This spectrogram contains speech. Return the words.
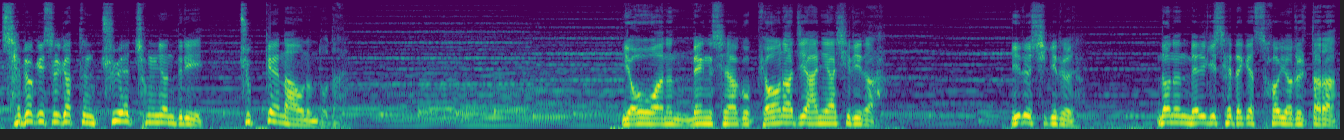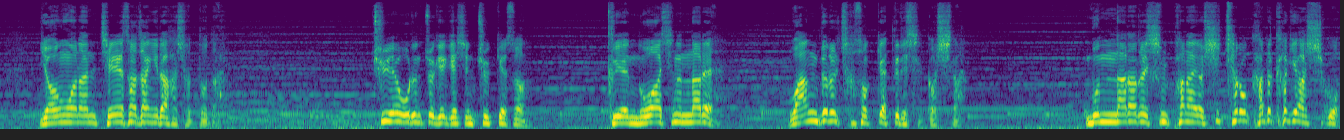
새벽 이슬 같은 주의 청년들이 죽게 나오는도다. 여호와는 맹세하고 변하지 아니하시리라. 이르시기를 너는 멜기세덱의 서열을 따라 영원한 제사장이라 하셨도다. 주의 오른쪽에 계신 주께서 그의 노하시는 날에 왕들을 쳐서 깨뜨리실 것이라. 문 나라를 심판하여 시체로 가득하게 하시고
